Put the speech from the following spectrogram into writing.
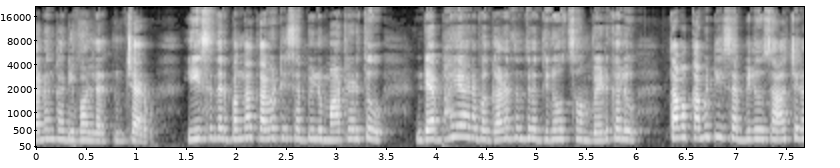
ఘనంగా నివాళులర్పించారు. ఈ సందర్భంగా కమిటీ సభ్యులు మాట్లాడుతూ డెబ్బై ఆరవ గణతంత్ర దినోత్సవం వేడుకలు తమ కమిటీ సభ్యులు సహచర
